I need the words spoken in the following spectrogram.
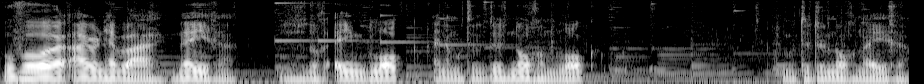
Hoeveel eh, iron hebben we eigenlijk? 9. Dus er is nog één blok en dan moeten we dus nog een blok. We moeten er nog 9.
